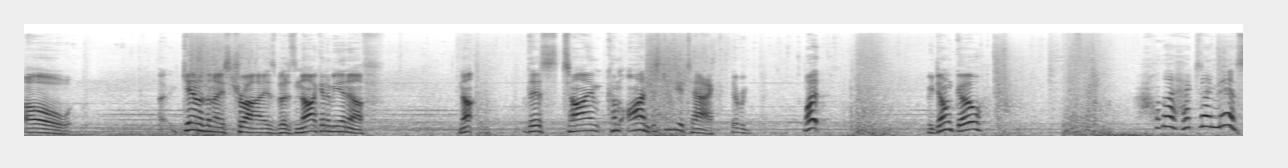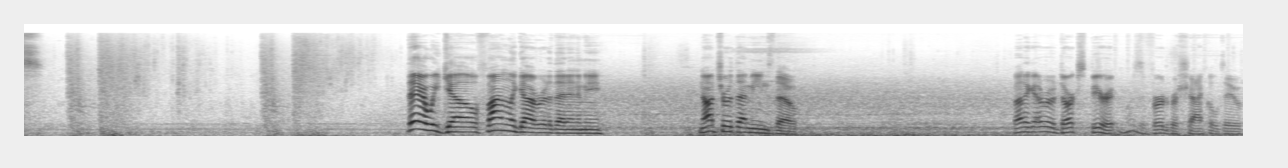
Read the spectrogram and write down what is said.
Oh. Again with the nice tries, but it's not going to be enough. Not this time. Come on, just do the attack. There we... What? We don't go? How the heck did I miss? There we go. Finally got rid of that enemy. Not sure what that means, though. But I got rid of Dark Spirit. What does a Vertebra Shackle do?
